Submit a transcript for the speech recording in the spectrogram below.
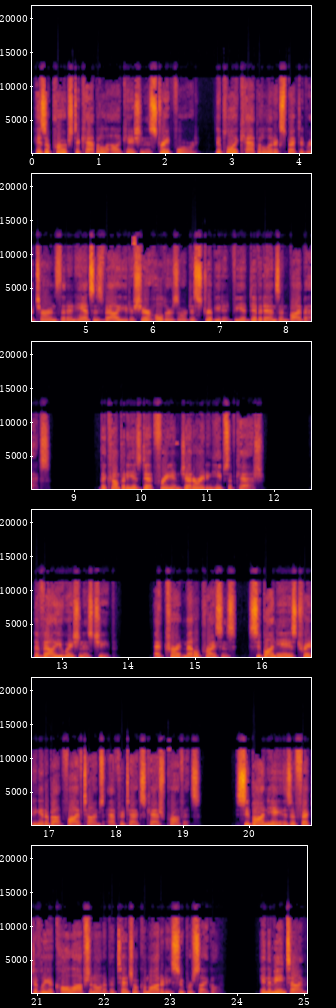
His approach to capital allocation is straightforward deploy capital at expected returns that enhances value to shareholders or distribute it via dividends and buybacks. The company is debt free and generating heaps of cash. The valuation is cheap. At current metal prices, Sibanye is trading at about 5 times after tax cash profits. Sibanye is effectively a call option on a potential commodity supercycle. In the meantime,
